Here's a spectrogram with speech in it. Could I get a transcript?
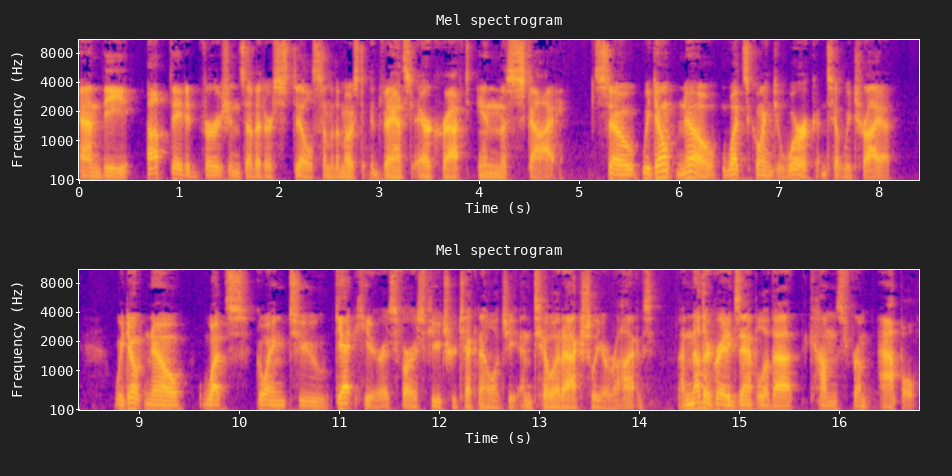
And the updated versions of it are still some of the most advanced aircraft in the sky. So we don't know what's going to work until we try it. We don't know what's going to get here as far as future technology until it actually arrives. Another great example of that comes from Apple.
